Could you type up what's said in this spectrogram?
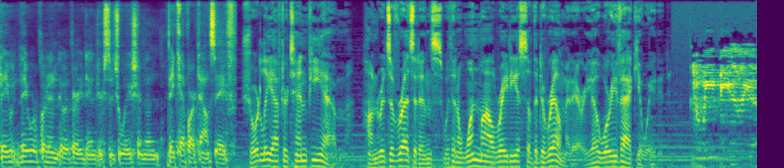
They they were put into a very dangerous situation, and they kept our town safe. Shortly after 10 p.m., hundreds of residents within a one-mile radius of the derailment area were evacuated. To leave the area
